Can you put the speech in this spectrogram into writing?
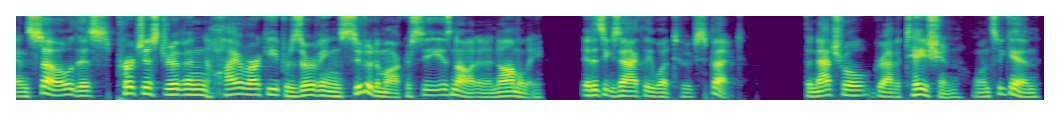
And so, this purchase driven, hierarchy preserving pseudo democracy is not an anomaly. It is exactly what to expect. The natural gravitation, once again,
